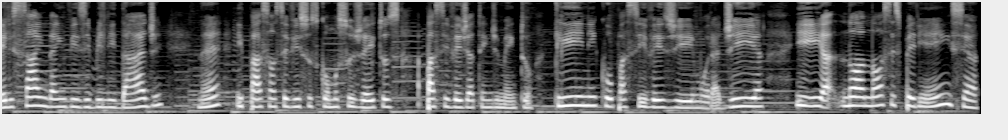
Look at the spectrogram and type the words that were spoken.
Eles saem da invisibilidade né, e passam a ser vistos como sujeitos passíveis de atendimento clínico, passíveis de moradia. E na nossa experiência,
